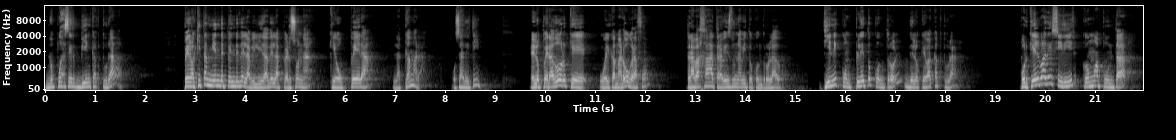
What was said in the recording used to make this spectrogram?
no pueda ser bien capturada. Pero aquí también depende de la habilidad de la persona que opera la cámara o sea, de ti. El operador que, o el camarógrafo, trabaja a través de un hábito controlado. Tiene completo control de lo que va a capturar. Porque él va a decidir cómo apuntar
